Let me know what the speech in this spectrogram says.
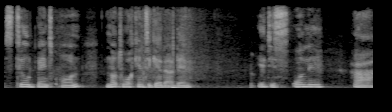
still bent on not working together, then it is only uh,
